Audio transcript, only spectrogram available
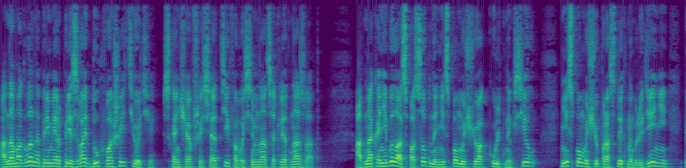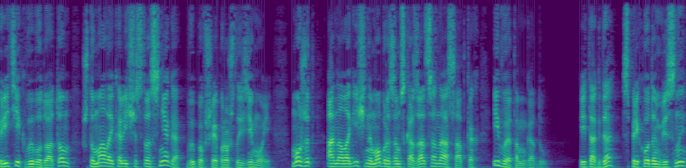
Она могла, например, призвать дух вашей тети, скончавшейся от тифа 18 лет назад, однако не была способна ни с помощью оккультных сил, ни с помощью простых наблюдений прийти к выводу о том, что малое количество снега, выпавшее прошлой зимой, может аналогичным образом сказаться на осадках и в этом году. И тогда, с приходом весны,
